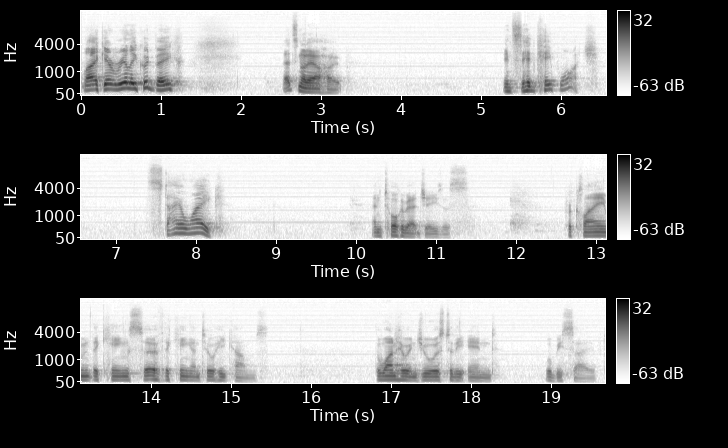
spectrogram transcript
Like, it really could be. That's not our hope. Instead, keep watch, stay awake, and talk about Jesus. Proclaim the King, serve the King until he comes. The one who endures to the end will be saved.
